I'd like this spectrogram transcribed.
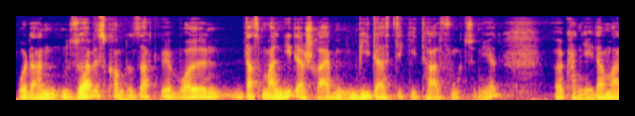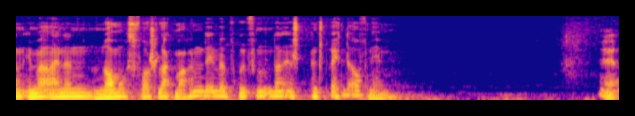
oder ein Service kommt und sagt, wir wollen das mal niederschreiben, wie das digital funktioniert. Äh, kann jedermann immer einen Normungsvorschlag machen, den wir prüfen und dann ents entsprechend aufnehmen. Ja.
